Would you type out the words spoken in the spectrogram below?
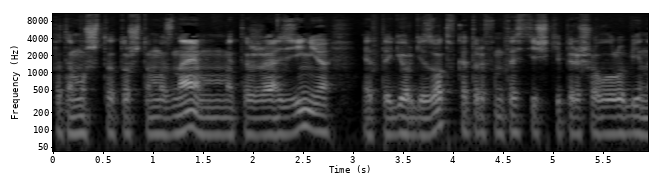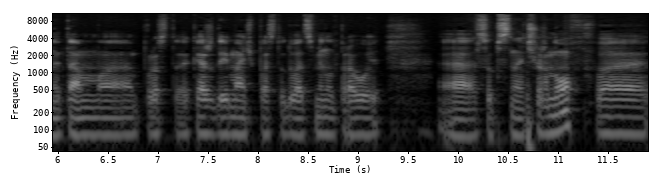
потому что то, что мы знаем, это же Азиньо, это Георгий Зотов, который фантастически перешел в Рубин, и там э, просто каждый матч по 120 минут проводит. Э, собственно, Чернов, э,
